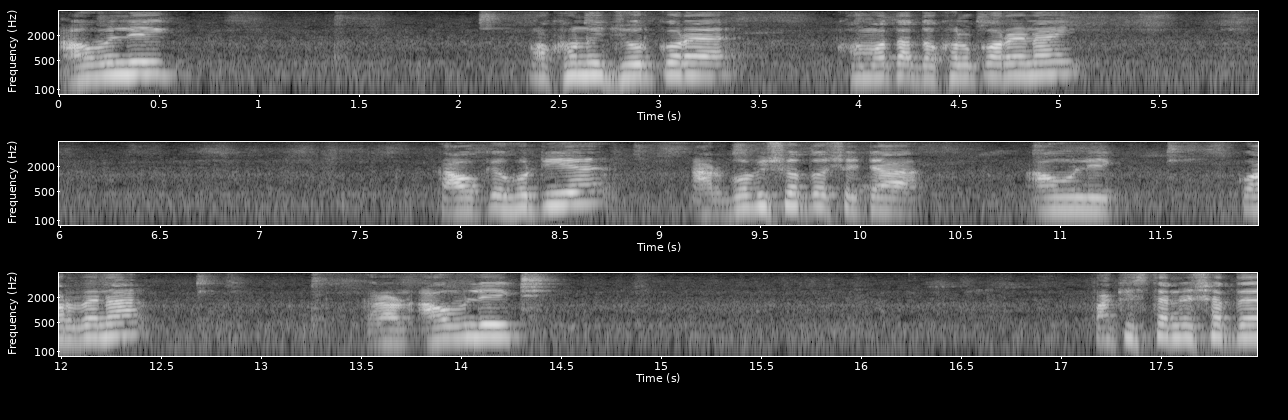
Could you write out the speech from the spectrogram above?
আওয়ামী লীগ কখনোই জোর করে ক্ষমতা দখল করে নাই। কাউকে হটিয়ে আর ভবিষ্যতেও সেটা আওয়ামী লীগ করবে না। কারণ আওয়ামী লীগ পাকিস্তানের সাথে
